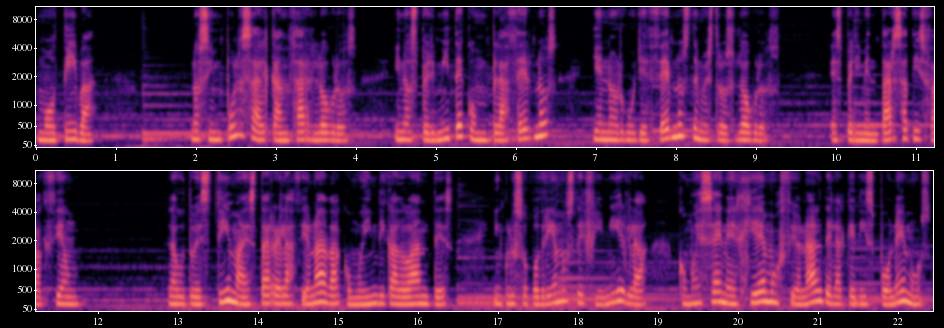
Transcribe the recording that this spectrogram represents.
motiva, nos impulsa a alcanzar logros y nos permite complacernos y enorgullecernos de nuestros logros, experimentar satisfacción. La autoestima está relacionada, como he indicado antes, incluso podríamos definirla como esa energía emocional de la que disponemos.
